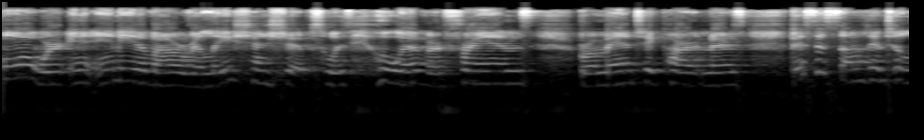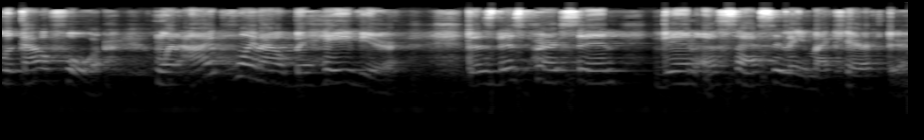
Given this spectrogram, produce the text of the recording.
forward in any of our relationships with whoever, friends, romantic partners, this is something to look out for. When I point out behavior, does this person then assassinate my character?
